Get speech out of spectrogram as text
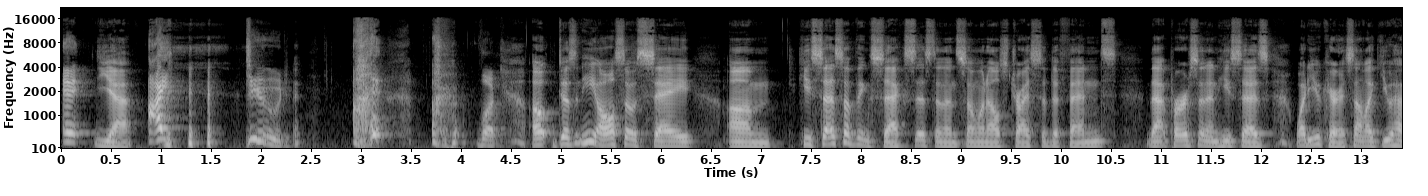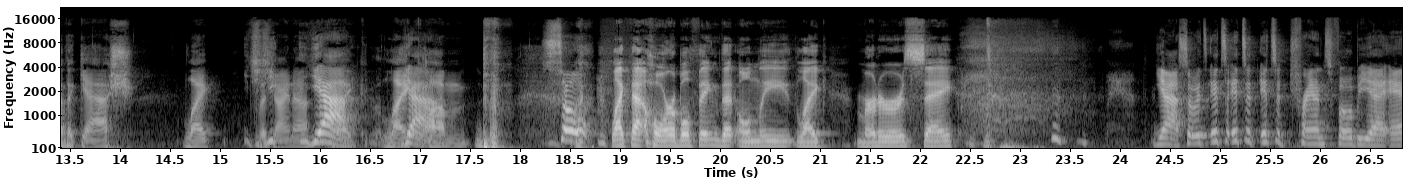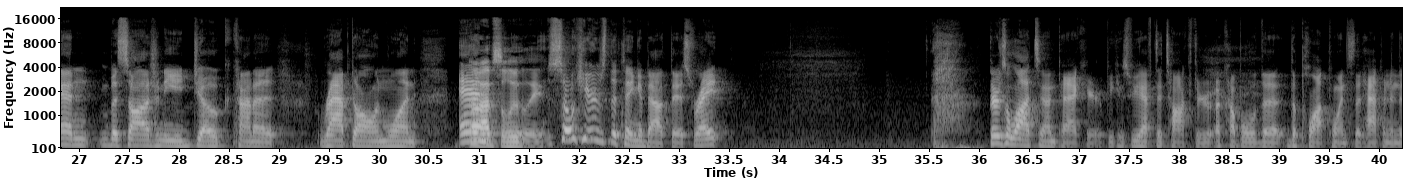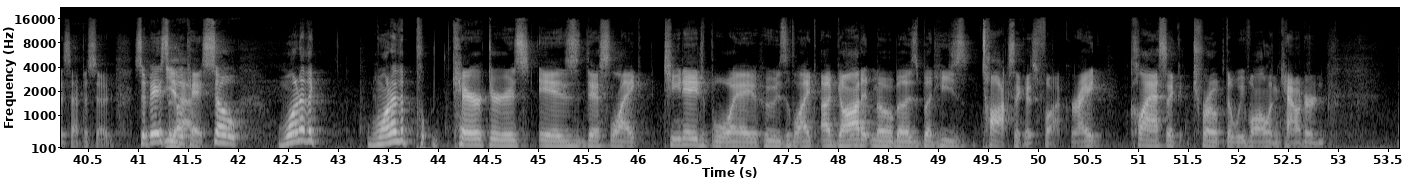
And it, yeah I, dude, I, look, oh doesn't he also say um he says something sexist and then someone else tries to defend that person and he says why do you care it's not like you have a gash like vagina yeah, like like yeah. um so like that horrible thing that only like murderers say yeah, so it's it's it's a it's a transphobia and misogyny joke kind of wrapped all in one. oh absolutely so here's the thing about this, right? There's a lot to unpack here because we have to talk through a couple of the the plot points that happen in this episode. So basically, Yeah. okay, so one of the one of the p- characters is this like teenage boy who's like a god at MOBAs, but he's toxic as fuck, right? Classic trope that we've all encountered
